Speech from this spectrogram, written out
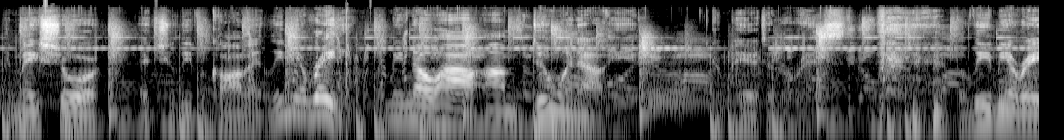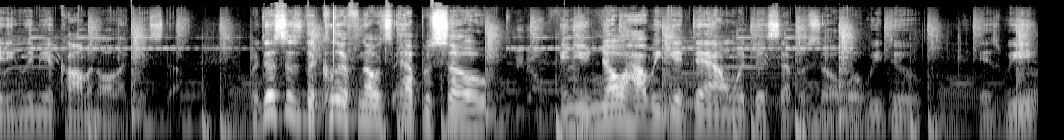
and make sure that you leave a comment. Leave me a rating. Let me know how I'm doing out here compared to the rest. but leave me a rating, leave me a comment, all that good stuff. But this is the Cliff Notes episode, and you know how we get down with this episode. What we do is we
